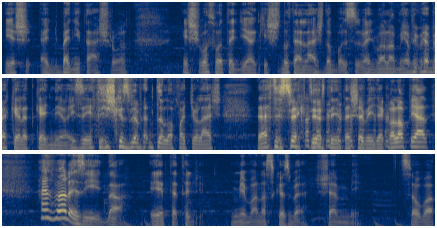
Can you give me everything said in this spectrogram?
és egy benyitásról és ott volt egy ilyen kis nutellás doboz, vagy valami, amiben be kellett kenni a izét, és közben ment a lafatyolás. Tehát ez megtörtént események alapján. Hát van ez így, na, érted, hogy mi van az közben? Semmi. Szóval,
